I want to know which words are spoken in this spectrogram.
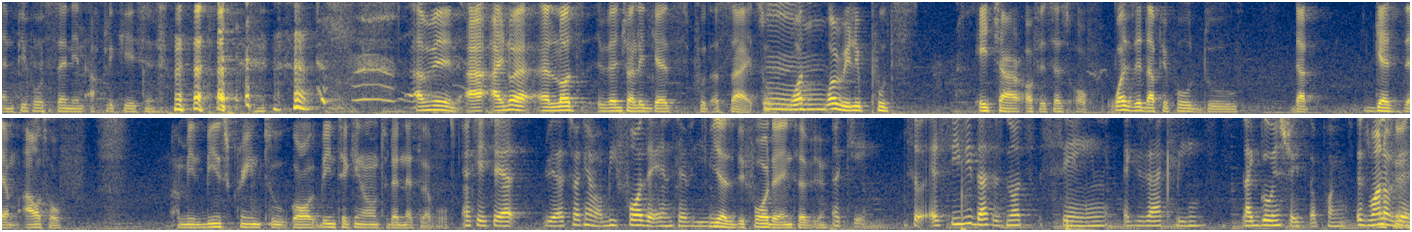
and people send in applications, I mean, I, I know a, a lot eventually gets put aside. So what Mm. what really puts HR officers off? What is it that people do that gets them out of? I mean, being screened to or being taken on to the next level. Okay, so you're, you're talking about before the interview. Yes, before the interview. Okay. So a CV that is not saying exactly, like going straight to the point, is one of the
